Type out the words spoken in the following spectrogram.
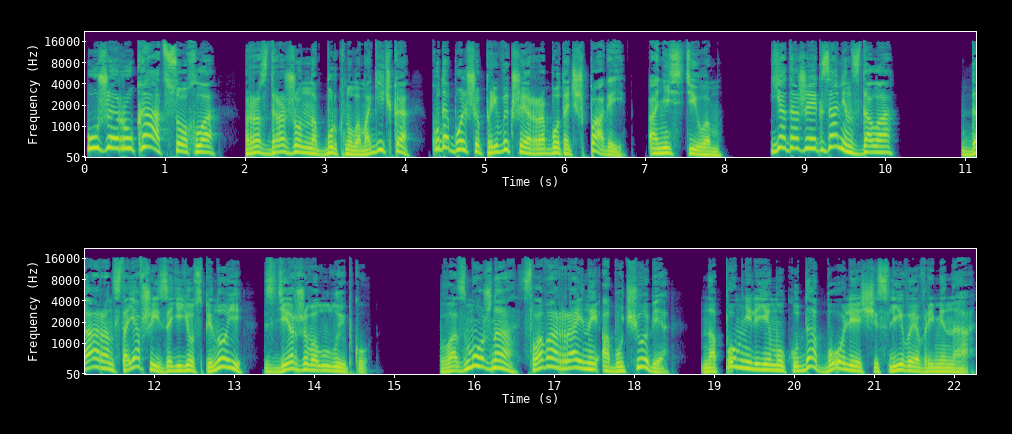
«Уже рука отсохла!» Раздраженно буркнула магичка, куда больше привыкшая работать шпагой, а не стилом. «Я даже экзамен сдала!» Даран, стоявший за ее спиной, сдерживал улыбку. Возможно, слова Райны об учебе напомнили ему куда более счастливые времена.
